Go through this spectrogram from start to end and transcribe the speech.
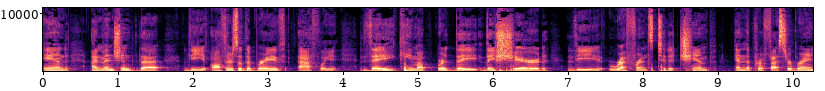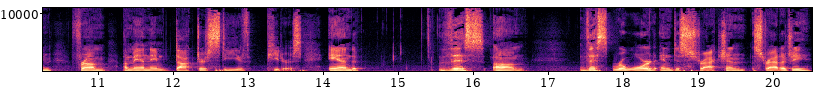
And I mentioned that the authors of the Brave Athlete, they came up or they they shared the reference to the chimp and the professor brain from a man named Dr. Steve Peters. And this um, this reward and distraction strategy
